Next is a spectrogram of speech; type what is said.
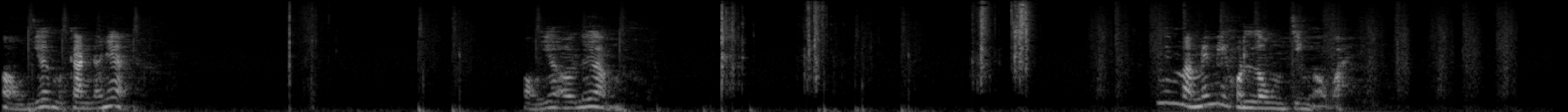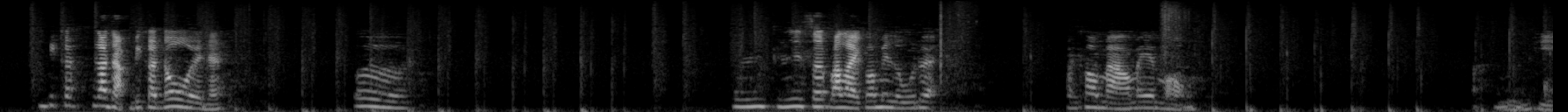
ของเยอะเหมือนกันนะเนี่ย ของเยอะเอาเรื่อง มันไม่มีคนลงจริงเหรอวะบิกระดับบิกาโดเลยนะ เออ นี่เซิร์ฟอะไรก็ไม่รู้ด้วย มันเข้ามาไม่ได้มองอะดูที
